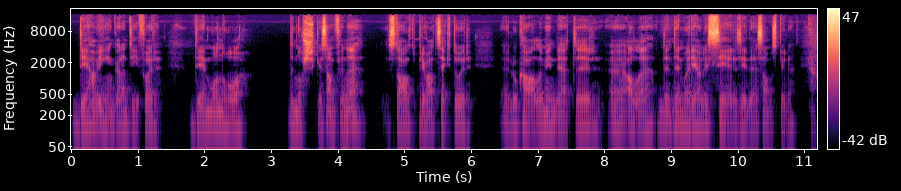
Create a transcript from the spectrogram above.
det har vi ingen garanti for. Det må nå det norske samfunnet, stat, privat sektor, eh, lokale myndigheter, uh, alle. Det, det, må realiseres i det samspillet. Ja.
